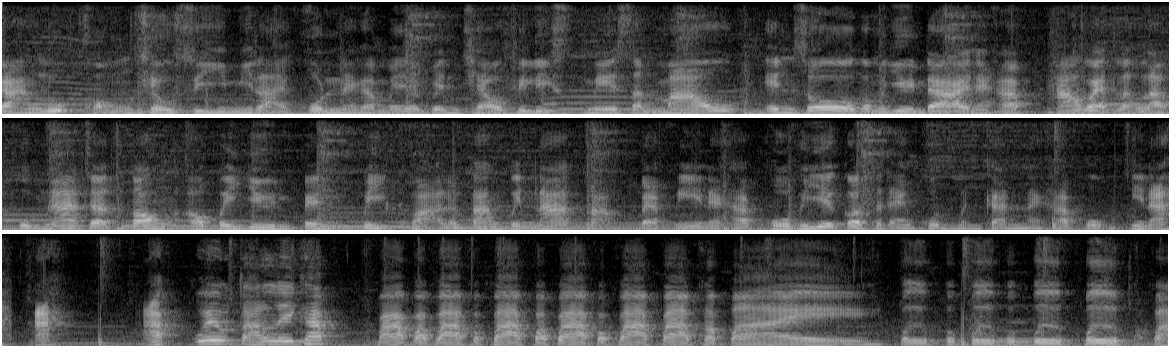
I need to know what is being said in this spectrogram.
กลางลุกของเชลซีมีหลายคนนะครับไม่ว่าจะเป็นเชลฟิลิกส์เมสันเมาส์เอนโซก็มายืนได้นะครับฮาวเวิร์ดหลักๆ ผมน่าจะต้องเอาไปยืนเป็นปีกขวาแล้วตั้งเป็นหน้าต่ำแบบนี้นะครับโฮเพเยอร์ก็แสดงผลเหมือนกันนะครับผมนี่นะอะอัพเวลตันเลยครับป้าป้าป้าป้าป้าป้าป้าป้าป้าเข้าไปปื๊บปื๊บปื๊บปื๊บปื๊บปื๊บไป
